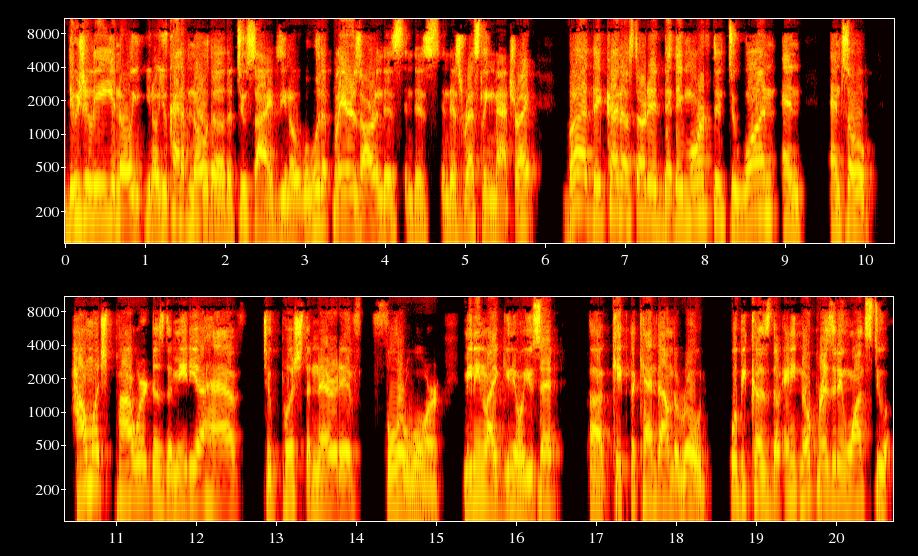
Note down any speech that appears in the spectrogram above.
usually, you know, you know, you kind of know the the two sides, you know, who the players are in this in this in this wrestling match, right? But they kind of started they, they morphed into one and and so how much power does the media have to push the narrative for war? Meaning like, you know, you said uh kick the can down the road. Well, because the any no president wants to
